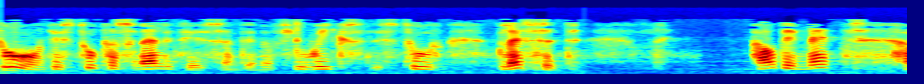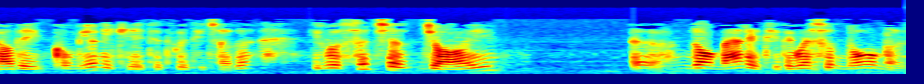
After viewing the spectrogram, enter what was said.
two, these two personalities, and in a few weeks, these two blessed, how they met, how they communicated with each other, it was such a joy, uh, normality. They were so normal.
